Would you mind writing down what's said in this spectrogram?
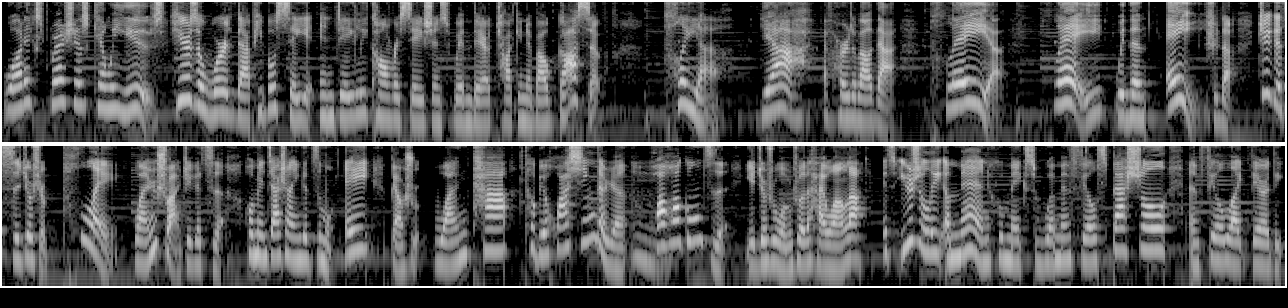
What expressions can we use? Here's a word that people say in daily conversations when they're talking about gossip. Playa. Yeah, I've heard about that. Playa play with an a 是的，这个词就是 play 玩耍这个词，后面加上一个字母 a，表示玩咖、特别花心的人，嗯、花花公子，也就是我们说的海王了。It's usually a man who makes women feel special and feel like they're the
